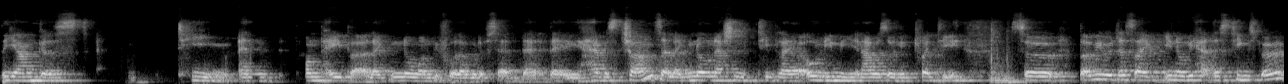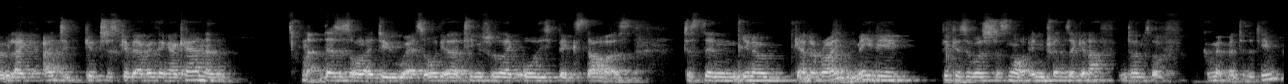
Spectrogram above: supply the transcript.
the youngest team and on paper, like no one before that would have said that they have a chance. And like no national team player, only me, and I was only 20. So, but we were just like, you know, we had this team spirit. We like, I did just give everything I can, and this is all I do. Whereas all the other teams were like all these big stars, just didn't, you know, get it right. Maybe because it was just not intrinsic enough in terms of commitment to the team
